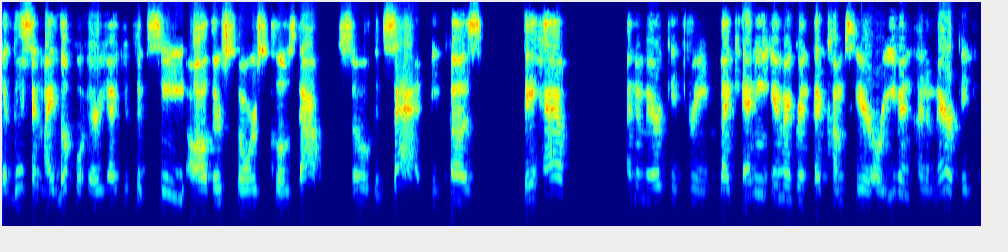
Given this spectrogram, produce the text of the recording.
at least in my local area, you could see all their stores closed down. So it's sad because they have an American dream. Like any immigrant that comes here, or even an American, you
